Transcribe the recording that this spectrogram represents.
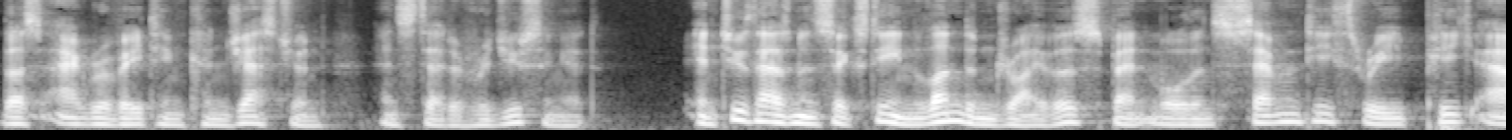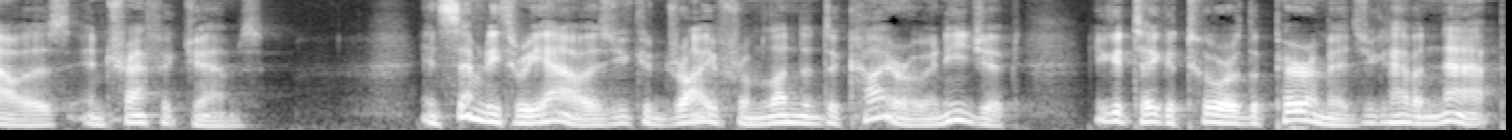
thus aggravating congestion instead of reducing it. In 2016, London drivers spent more than 73 peak hours in traffic jams. In 73 hours, you could drive from London to Cairo in Egypt you could take a tour of the pyramids, you could have a nap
